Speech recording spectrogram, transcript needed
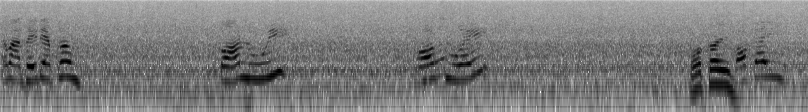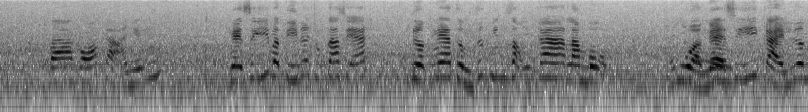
Các bạn thấy đẹp không? Có núi có suối. Có cây. Có cây và có cả những nghệ sĩ và tí nữa chúng ta sẽ được nghe thưởng thức những giọng ca làm bộ của nghệ sĩ cải lương.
